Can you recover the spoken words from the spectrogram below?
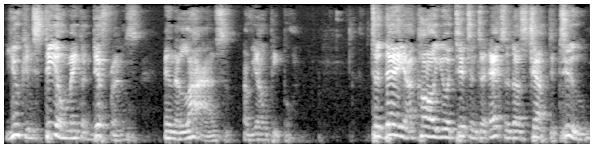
You can still make a difference in the lives of young people. Today, I call your attention to Exodus chapter 2,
